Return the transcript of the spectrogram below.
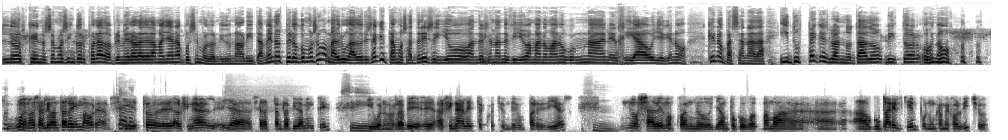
Los que nos hemos incorporado a primera hora de la mañana, pues hemos dormido una horita menos, pero como somos madrugadores, aquí estamos Andrés y yo, Andrés Hernández y yo a mano a mano con una energía, oye, que no, que no pasa nada. ¿Y tus peques lo han notado, Víctor, o no? Bueno, se ha levantado a la misma hora. esto eh, al final ellas se adaptan rápidamente y bueno, eh, al final esto es cuestión de un par de días. Hmm. No sabemos cuándo ya un poco vamos a, ocupar el tiempo, nunca mejor dicho,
